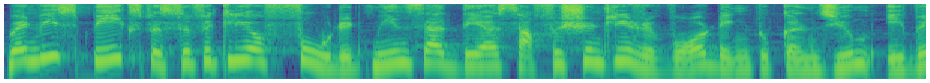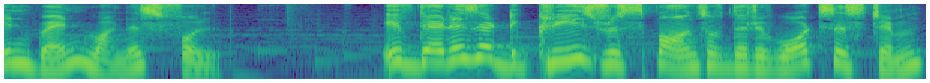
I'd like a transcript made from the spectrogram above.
When we speak specifically of food, it means that they are sufficiently rewarding to consume even when one is full. If there is a decreased response of the reward system,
